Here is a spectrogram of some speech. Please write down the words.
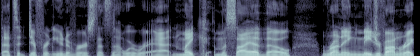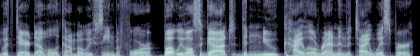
that's a different universe. That's not where we're at. Mike Messiah though running Major Vonreg with Daredevil, a combo we've seen before. But we've also got the new Kylo Ren in the TIE Whisper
